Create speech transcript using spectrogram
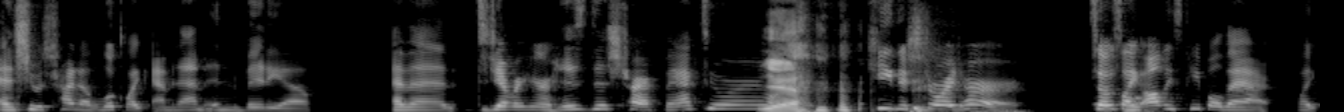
and she was trying to look like Eminem in the video. And then, did you ever hear his diss track back to her? Like, Yeah. he destroyed her. So it's like all these people that like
